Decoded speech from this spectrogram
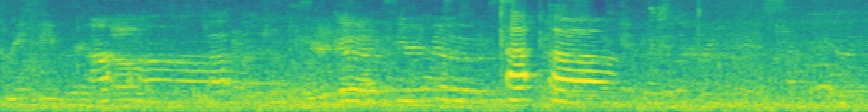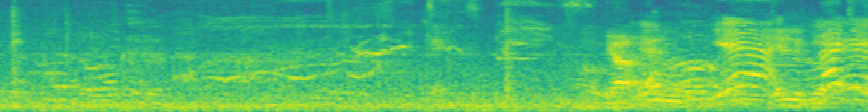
breezy room. Here it goes, here it goes. Uh-oh. Yeah. Yeah, magic.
